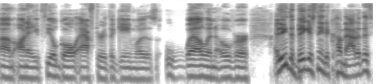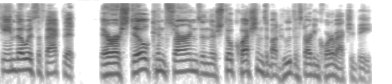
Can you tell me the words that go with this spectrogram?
Um, on a field goal after the game was well and over. I think the biggest thing to come out of this game, though, is the fact that there are still concerns and there's still questions about who the starting quarterback should be.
